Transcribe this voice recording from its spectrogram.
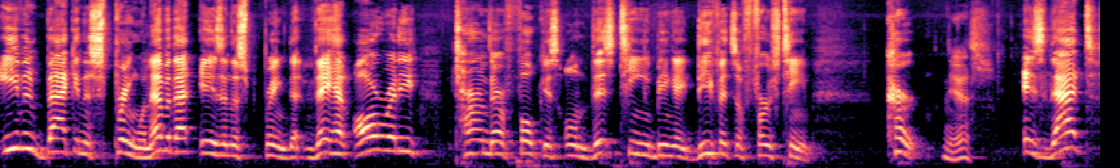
even back in the spring, whenever that is in the spring, that they had already turned their focus on this team being a defensive first team. Kurt, Yes. is that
